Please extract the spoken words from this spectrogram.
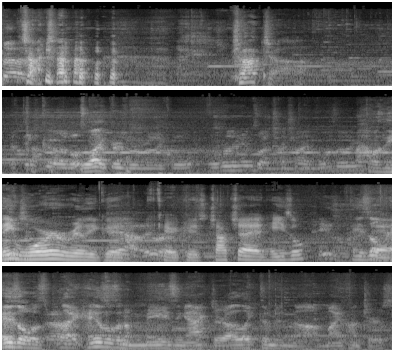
Cha cha. Cha cha. I think uh, those Like- characters were really cool. What were their names? Like Cha Cha and what was the other guy? Oh, the They Asian- were really good Yeah, they were characters. amazing. Cha Cha and Hazel. Hazel. Hazel. Yeah. Hazel was Yeah. like Hazel's an amazing actor. I liked him in uh, Mindhunters.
